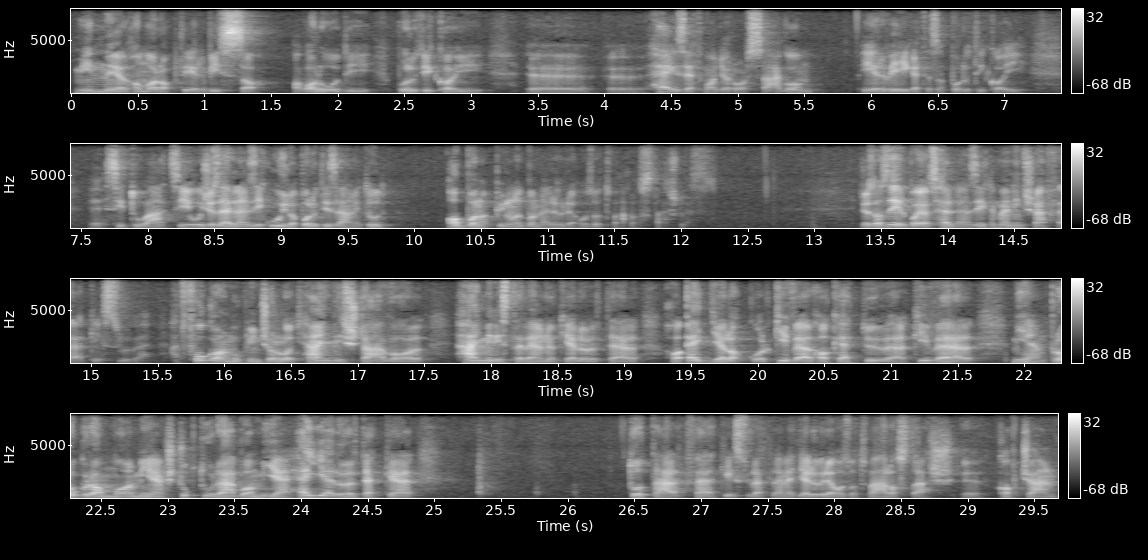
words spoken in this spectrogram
minél hamarabb tér vissza a valódi politikai ö, ö, helyzet Magyarországon, ér véget ez a politikai ö, szituáció, és az ellenzék újra politizálni tud, abban a pillanatban előrehozott választás lesz. És ez azért baj az ellenzéknek, mert nincs rá felkészülve. Hát fogalmuk nincs arról, hogy hány listával, hány miniszterelnök jelölt el, ha egyel, akkor kivel, ha kettővel, kivel, milyen programmal, milyen struktúrában, milyen helyi jelöltekkel. Totál felkészületlen egy előrehozott választás kapcsán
